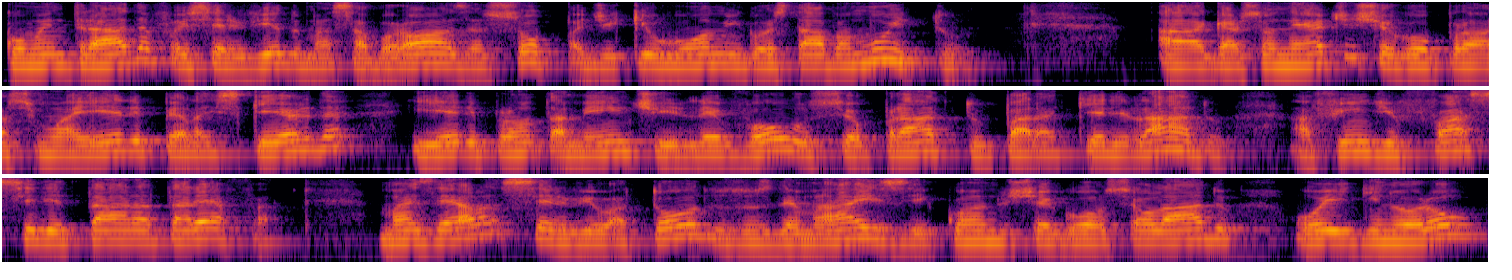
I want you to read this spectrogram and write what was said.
como entrada foi servida uma saborosa sopa de que o homem gostava muito. A garçonete chegou próximo a ele pela esquerda e ele prontamente levou o seu prato para aquele lado, a fim de facilitar a tarefa. Mas ela serviu a todos os demais e, quando chegou ao seu lado, o ignorou,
